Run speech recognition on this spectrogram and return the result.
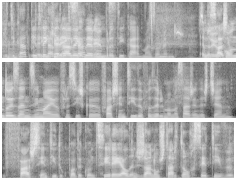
Praticar, praticar. E tem que idade é que devem praticar, mais ou menos? A seja, massagem... eu com dois anos e meio, Francisca, faz sentido eu fazer-lhe uma massagem deste género? Faz sentido. O que pode acontecer é ela já não estar tão receptiva,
